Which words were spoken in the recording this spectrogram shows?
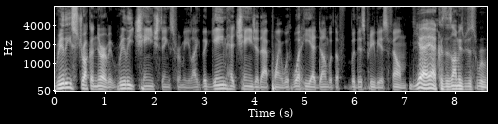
really struck a nerve. It really changed things for me. Like the game had changed at that point with what he had done with the with this previous film. Yeah, yeah, because the zombies were just were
